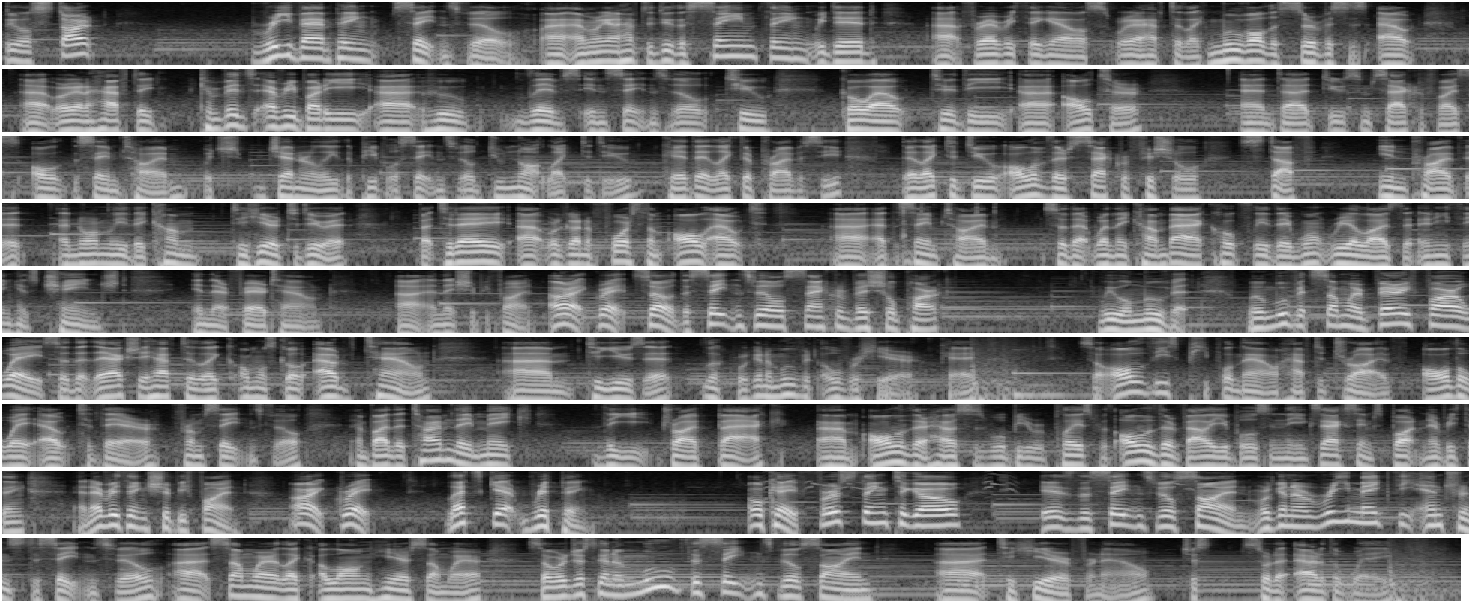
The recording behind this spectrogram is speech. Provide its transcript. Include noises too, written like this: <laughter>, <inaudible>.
We will start revamping Satansville. Uh, and we're going to have to do the same thing we did uh, for everything else. We're going to have to like move all the services out. Uh, we're going to have to convince everybody who lives in Satansville to go out to the altar and uh, do some sacrifices all at the same time, which generally the people of Satansville do not like to do. Okay, they like their privacy. They like to do all of their sacrificial stuff in private, and normally they come to here to do it. But today uh, we're going to force them all out uh, at the same time so that when they come back, hopefully they won't realize that anything has changed in their fair town. Uh, and they should be fine. All right, great. So the Satansville Sacrificial Park we will move it. We'll move it somewhere very far away so that they actually have to like almost go out of town um, to use it. Look, we're going to move it over here, okay? So all of these people now have to drive all the way out to there from Satansville. And by the time they make the drive back, um, all of their houses will be replaced with all of their valuables in the exact same spot and everything. And everything should be fine. All right, great. Let's get ripping. Okay, first thing to go is the Satansville sign. We're going to remake the entrance to Satansville uh, somewhere like along here somewhere. So we're just going to move the Satansville sign uh, to here for now. Just sort of out of the way.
